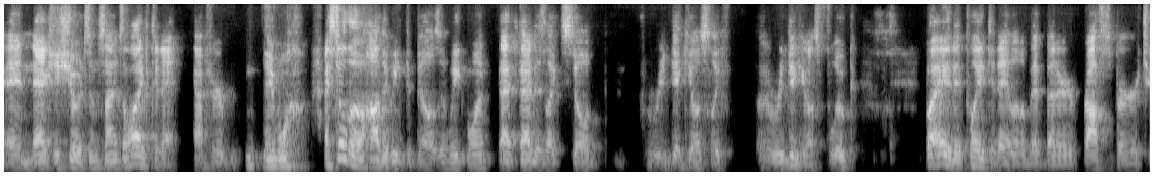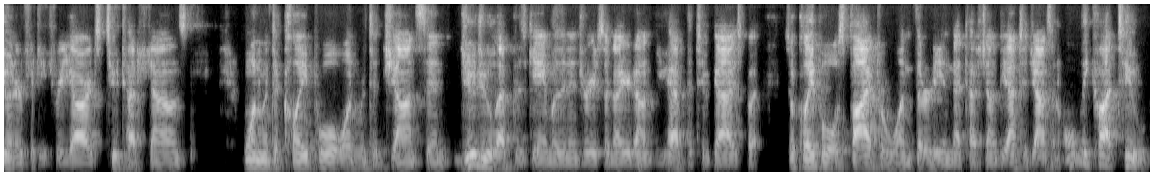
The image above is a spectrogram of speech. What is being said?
and actually showed some signs of life today after they won. I still don't know how they beat the Bills in week one. That that is like still ridiculously ridiculous fluke. But hey, they played today a little bit better. Roethlisberger, 253 yards, two touchdowns. One went to Claypool, one went to Johnson. Juju left this game with an injury, so now you're down. You have the two guys, but so Claypool was five for 130 in that touchdown. Diontae Johnson only caught two,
